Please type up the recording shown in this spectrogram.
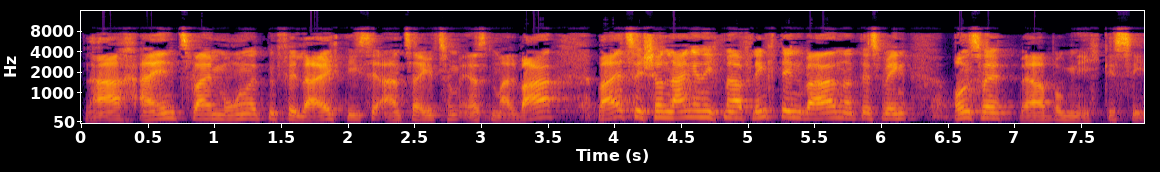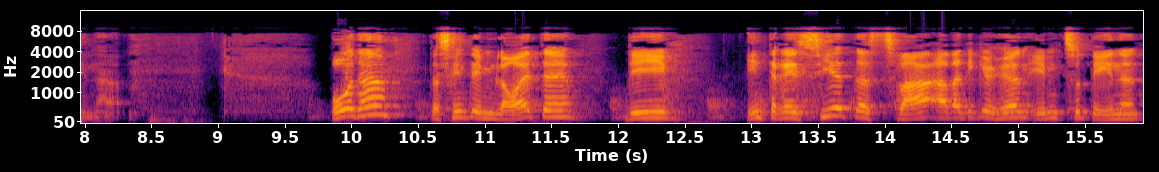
nach ein, zwei Monaten vielleicht diese Anzeige zum ersten Mal wahr, weil sie schon lange nicht mehr auf LinkedIn waren und deswegen unsere Werbung nicht gesehen haben. Oder das sind eben Leute, die interessiert das zwar, aber die gehören eben zu denen,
